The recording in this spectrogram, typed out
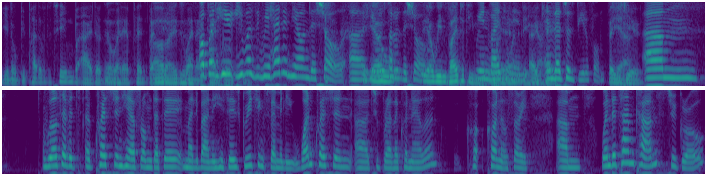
you know, be part of the team, but I don't know what happened. But All it's right. one I Oh, but he, he to. was, we had him here on the show. Uh, he Yeah, was part of the show. Yeah, we invited him. we invited one him. day, Okay. And that was beautiful. Thank Yeah. you. Um, we also have a, t- a question here from Date Malibane. He says, "Greetings, family. One question uh, to Brother Cornell. Co- Cornell, sorry. Um, when the time comes to grow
